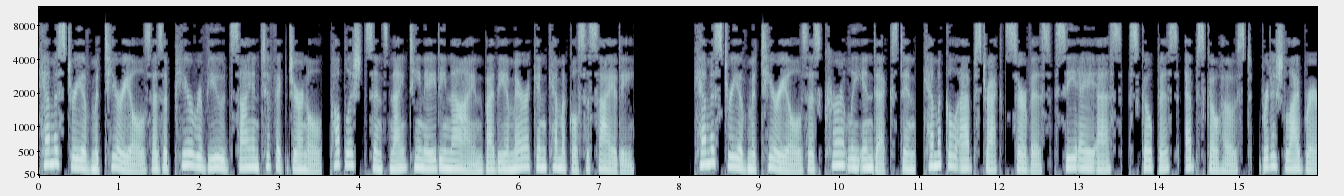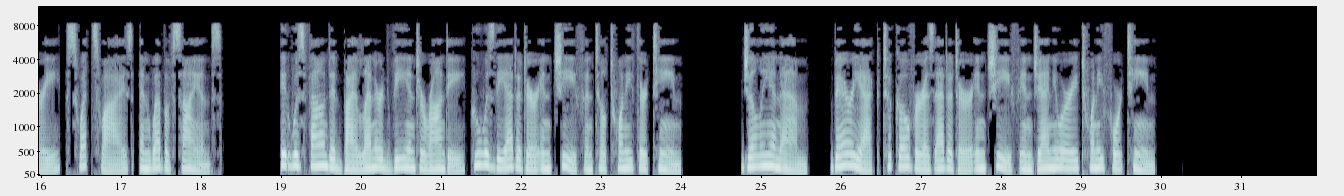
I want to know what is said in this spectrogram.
Chemistry of Materials is a peer-reviewed scientific journal, published since 1989 by the American Chemical Society. Chemistry of Materials is currently indexed in, Chemical Abstracts Service CAS, Scopus, EBSCOhost, British Library, SwetsWise, and Web of Science. It was founded by Leonard V. Interrante, who was the editor-in-chief until 2013. Jillian M. Buriak took over as editor-in-chief in January 2014.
